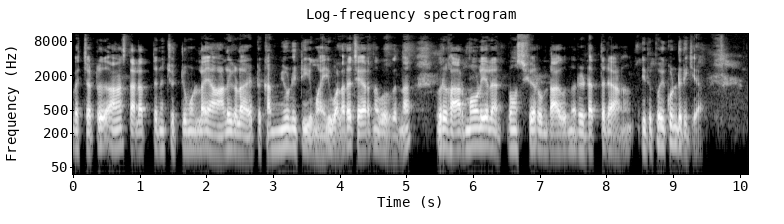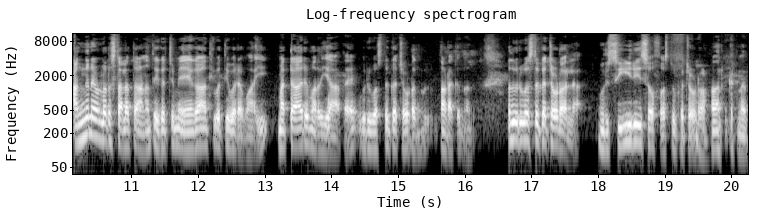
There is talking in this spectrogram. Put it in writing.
വെച്ചിട്ട് ആ സ്ഥലത്തിന് ചുറ്റുമുള്ള ആളുകളായിട്ട് കമ്മ്യൂണിറ്റിയുമായി വളരെ ചേർന്ന് പോകുന്ന ഒരു ഹാർമോണിയൽ അറ്റ്മോസ്ഫിയർ ഉണ്ടാകുന്ന ഒരിടത്തിലാണ് ഇത് പോയിക്കൊണ്ടിരിക്കുക. അങ്ങനെയുള്ളൊരു സ്ഥലത്താണ് തികച്ചും ഏകാധിപത്യപരമായി മറ്റാരും അറിയാതെ ഒരു വസ്തു കച്ചവടങ്ങൾ നടക്കുന്നത്. അതൊരു വസ്തു കച്ചവടമല്ല ഒരു സീരീസ് ഓഫ് വസ്തു കച്ചവടമാണ് നടക്കുന്നത്.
